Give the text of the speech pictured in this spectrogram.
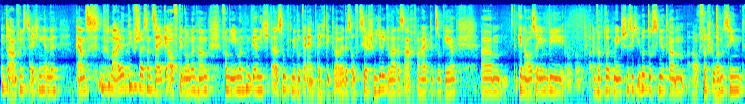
unter Anführungszeichen eine ganz normale Diebstahlsanzeige aufgenommen haben von jemandem, der nicht äh, suchtmittelbeeinträchtigt war, weil das oft sehr schwierig war, das Sachverhalte zu klären. Ähm, genauso eben wie einfach dort Menschen sich überdosiert haben, auch verstorben sind,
